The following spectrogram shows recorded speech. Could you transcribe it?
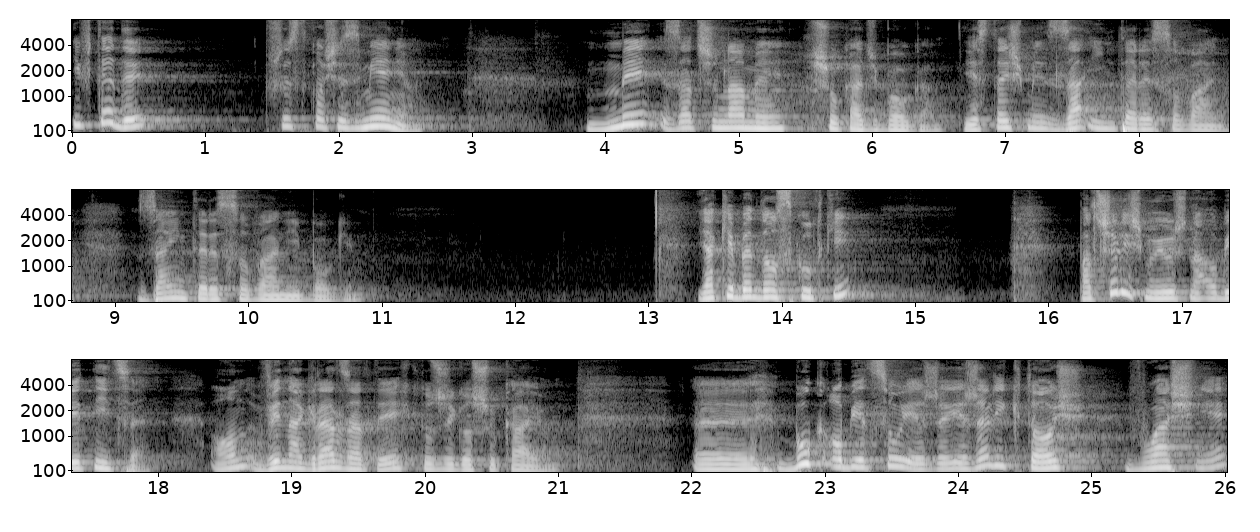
I wtedy wszystko się zmienia. My zaczynamy szukać Boga. Jesteśmy zainteresowani, zainteresowani Bogiem. Jakie będą skutki? Patrzyliśmy już na obietnicę. On wynagradza tych, którzy go szukają. E, Bóg obiecuje, że jeżeli ktoś właśnie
